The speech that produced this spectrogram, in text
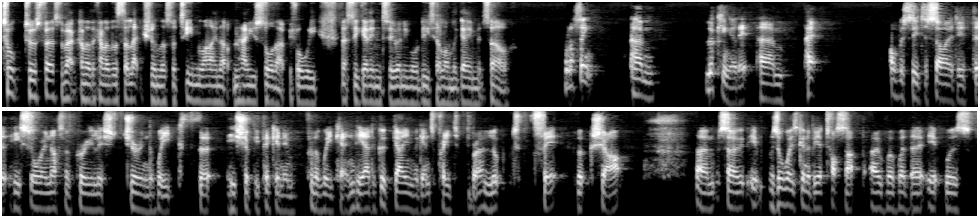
talk to us first about kind of the kind of the selection, the sort of team lineup, and how you saw that before we necessarily get into any more detail on the game itself. Well, I think um, looking at it, um, obviously decided that he saw enough of Grealish during the week that he should be picking him for the weekend. He had a good game against Peterborough, looked fit, looked sharp. Um, so it was always going to be a toss up over whether it was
